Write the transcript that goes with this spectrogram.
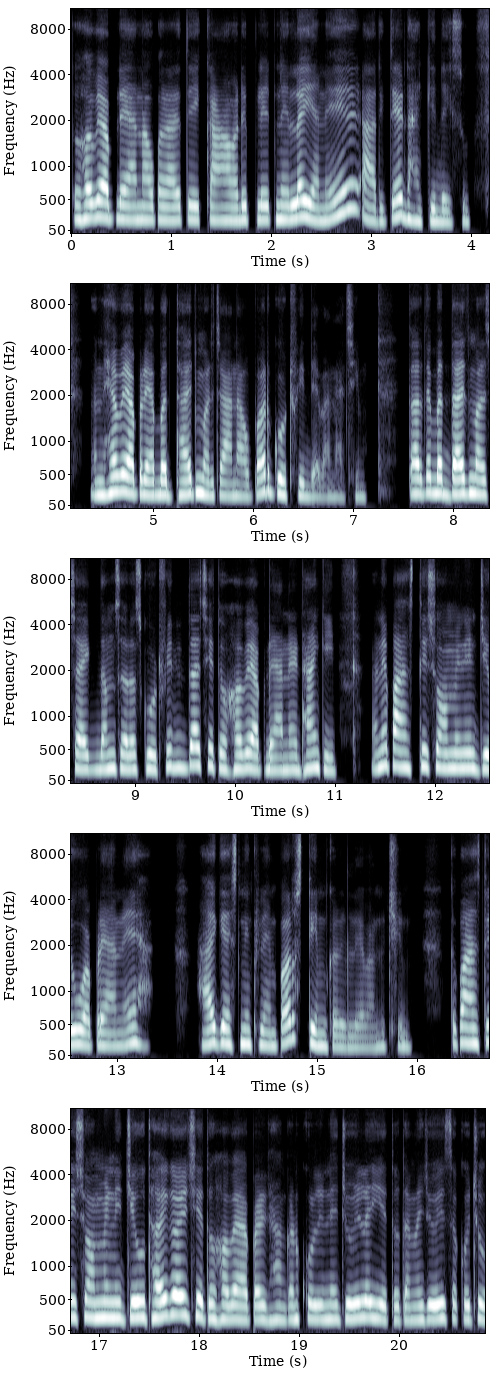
તો હવે આપણે આના ઉપર આ રીતે કાણાવાળી પ્લેટને લઈ અને આ રીતે ઢાંકી દઈશું. અને હવે આપણે આ બધા જ મરચાં આના ઉપર ગોઠવી દેવાના છે તો આ બધા જ મરચાં એકદમ સરસ ગોઠવી દીધા છે તો હવે આપણે આને ઢાંકી અને પાંચથી છ મિનિટ જેવું આપણે આને હાઈ ગેસની ફ્લેમ પર સ્ટીમ કરી લેવાનું છે. તો પાંચથી છ મિનિટ જેવું થઈ ગયું છે, તો હવે આપણે ઢાંકણ ખોલીને જોઈ લઈએ. તો તમે જોઈ શકો છો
